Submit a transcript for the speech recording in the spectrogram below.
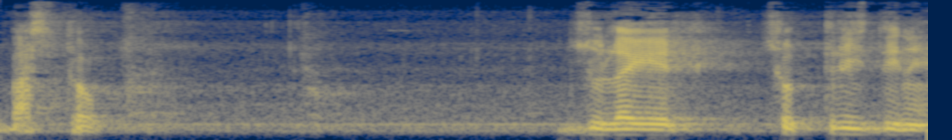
বাস্তব। জুলাইয়ের ছত্রিশ দিনে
